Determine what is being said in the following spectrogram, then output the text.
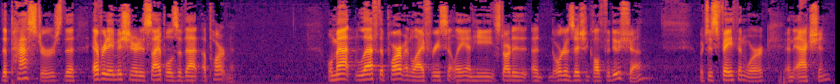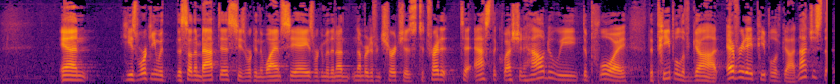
the pastors, the everyday missionary disciples of that apartment. Well, Matt left apartment life recently and he started an organization called Fiducia, which is faith and work and action. And he's working with the Southern Baptists, he's working with the YMCA, he's working with a number of different churches to try to, to ask the question how do we deploy the people of God, everyday people of God, not just the,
